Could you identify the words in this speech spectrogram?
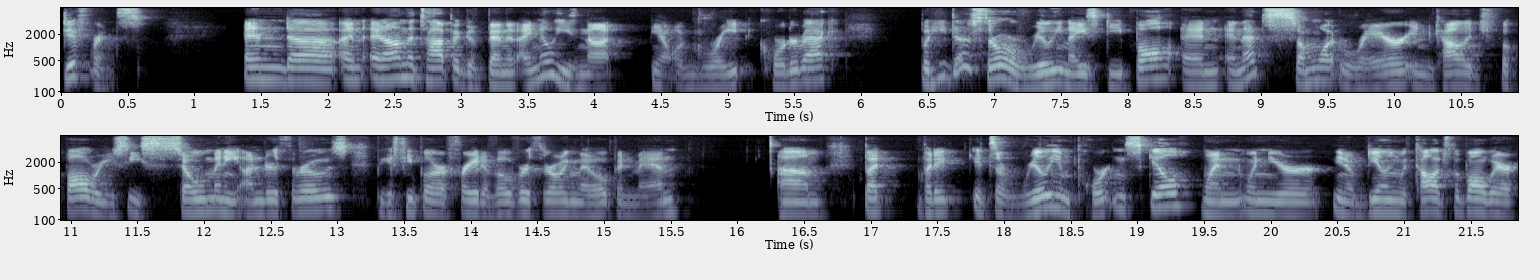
difference. And uh, and and on the topic of Bennett, I know he's not you know a great quarterback, but he does throw a really nice deep ball and and that's somewhat rare in college football where you see so many underthrows because people are afraid of overthrowing the open man um, but but it, it's a really important skill when when you're you know dealing with college football where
